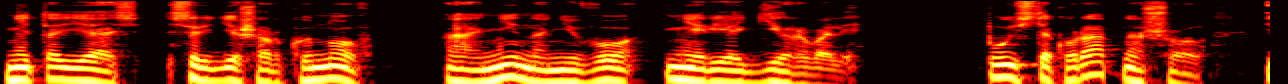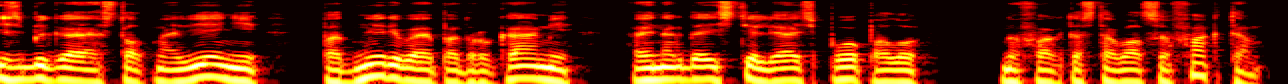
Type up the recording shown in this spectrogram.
не таясь, среди шаркунов, а они на него не реагировали. Пусть аккуратно шел, избегая столкновений, подныривая под руками, а иногда и стелясь по полу, но факт оставался фактом,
